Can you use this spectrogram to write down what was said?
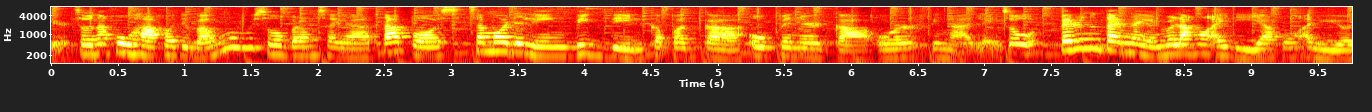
year. So, nakuha ko, di ba? Woo, sobrang saya. Tapos, sa modeling, big deal kapag ka opener ka or finale. So, pero nung time na yun, wala akong idea kung ano yun.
